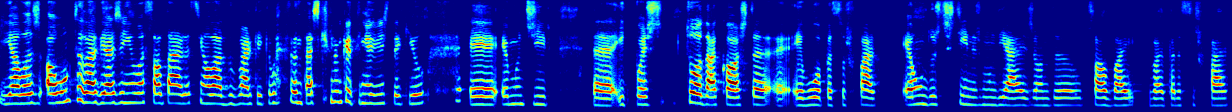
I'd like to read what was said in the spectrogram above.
e elas ao longo de toda a viagem iam a saltar assim ao lado do barco, aquilo é fantástico, eu nunca tinha visto aquilo, é, é muito giro. Uh, e depois toda a costa é, é boa para surfar, é um dos destinos mundiais onde o pessoal vai, vai para surfar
